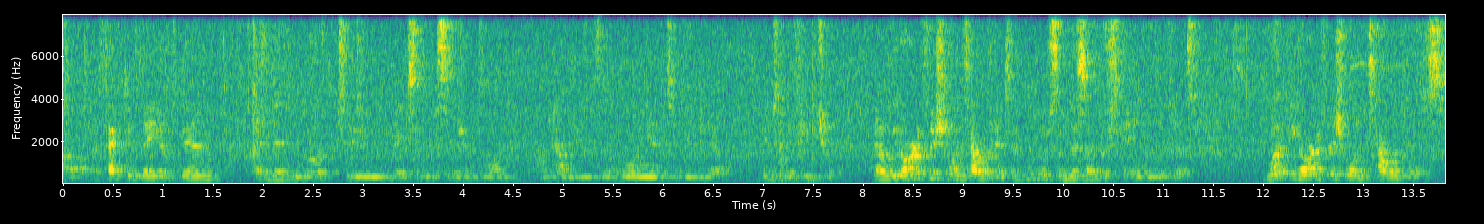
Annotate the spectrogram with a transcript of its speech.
uh, effective they have been, and then look to make some decisions on, on how to use them going into the, uh, into the future. Now, the artificial intelligence, I think there's some misunderstanding with this. What the artificial intelligence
